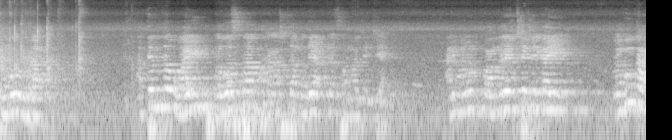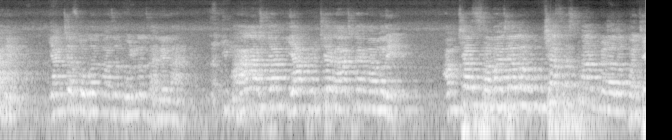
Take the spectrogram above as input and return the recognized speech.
समोर उभा अत्यंत वाईट अवस्था महाराष्ट्रामध्ये आपल्या समाजाची आहे. आणि म्हणून काँग्रेसचे जे काही प्रमुख आहेत यांच्यासोबत माझं बोलणं झालेलं आहे. की महाराष्ट्रात या पुढच्या राजकारणामध्ये आमच्या समाजाला उच्चाचं स्थान मिळालं पाहिजे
